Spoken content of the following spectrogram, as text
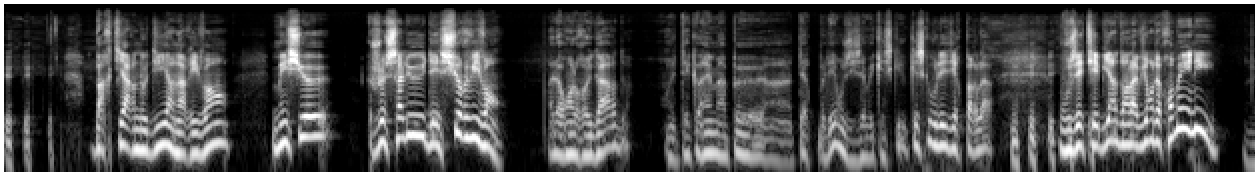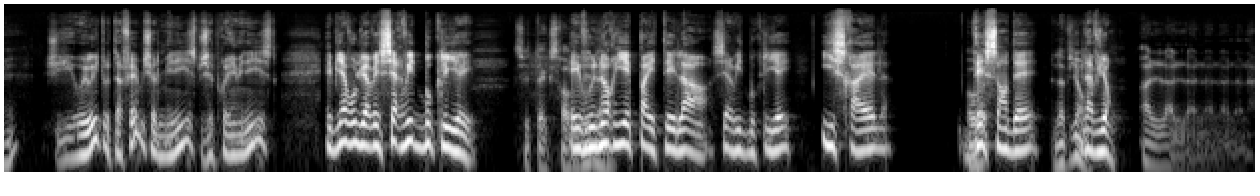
Bartiar nous dit en arrivant Messieurs, je salue des survivants. Alors on le regarde, on était quand même un peu interpellés, on se disait Mais qu'est-ce que, qu'est-ce que vous voulez dire par là? Vous étiez bien dans l'avion de Khomeini. J'ai dit Oui, oui, tout à fait, monsieur le ministre, monsieur le Premier ministre. Eh bien, vous lui avez servi de bouclier. C'est Et extraordinaire. vous n'auriez pas été là, servi de bouclier, Israël Oh, descendait L'avion. Ah là là là là là là.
